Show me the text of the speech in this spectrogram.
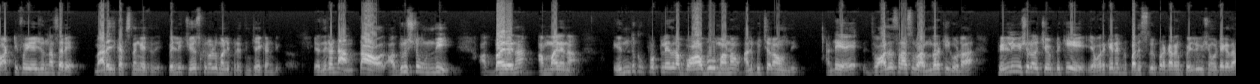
forty five age ఉన్నా సరే మ్యారేజ్ ఖచ్చితంగా అవుతుంది. పెళ్ళి చేసుకునే వాళ్ళు మళ్ళీ ప్రయత్నం చేయకండి. ఎందుకంటే అంత అదృష్టం ఉంది. అబ్బాయిలైనా అమ్మాయిలైనా ఎందుకు పుట్టలేదురా బాబు మనం అనిపించేలా ఉంది. అంటే ద్వాదశ రాశులు అందరికీ కూడా పెళ్ళి విషయంలో వచ్చేప్పటికి ఎవరికైనా ఇప్పుడు పరిస్థితుల ప్రకారం పెళ్ళి విషయం ఒకటే కదా.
